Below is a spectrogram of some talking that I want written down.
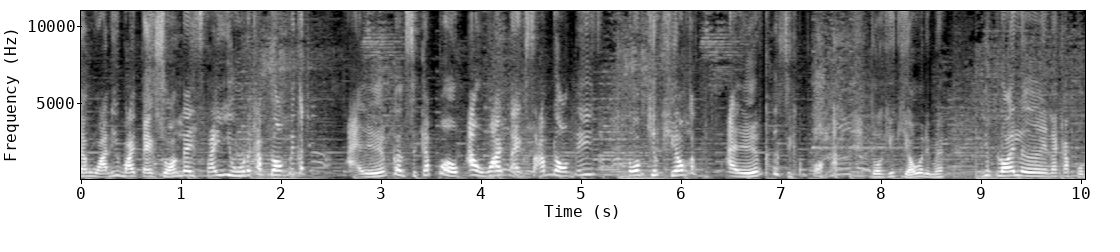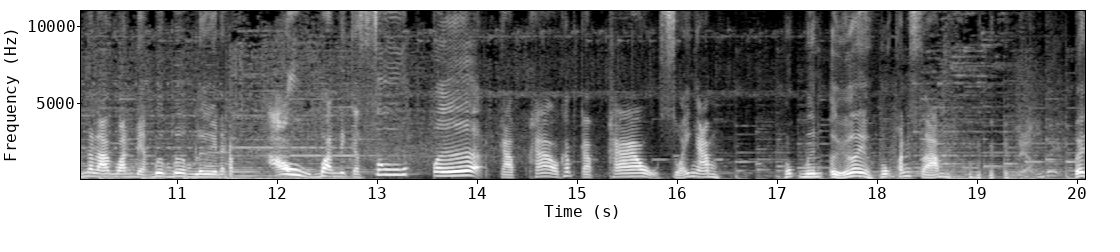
จังหวะนี้วายแตกสองได้ไซอยู่นะครับดอกนี้ก็ เอฟก็สิครับผมเอาวายแตกสามดอกนี้ตัวเขียวๆก็เอฟก็สิครับผมตัวเขียวๆมาดิไหมเรียบร้อยเลยนะครับ ผมนารางวัลแบบเบิ่มๆเลยนะครับ เอ้าบันนี่กับซูเปอร์กับข้าวครับกับข้าว สวยงามหกหมื่นเอ้ยหกพันสามเฮ้ย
